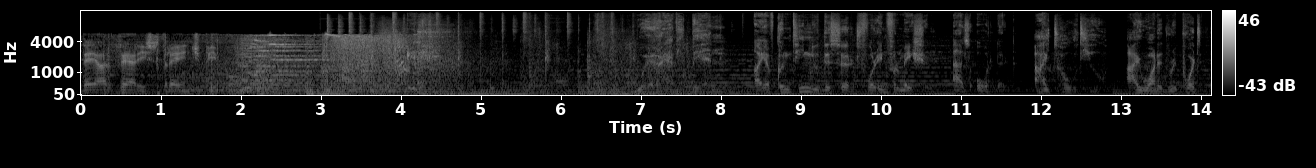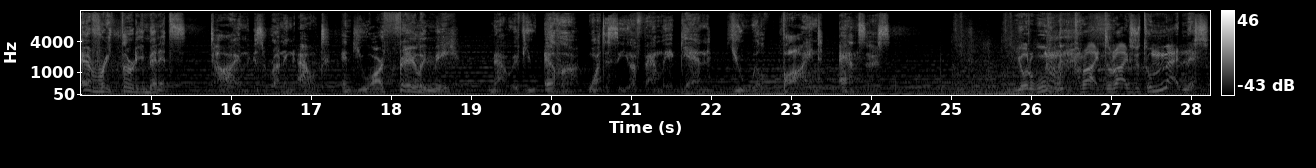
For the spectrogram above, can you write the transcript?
They are very strange people. Where have you been? I have continued the search for information as ordered. I told you. I wanted reports every 30 minutes. Time is running out, and you are failing me. Now, if you ever want to see your family again, you will find answers. Your wounded pride drives you to madness.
